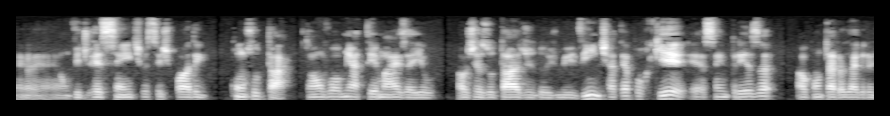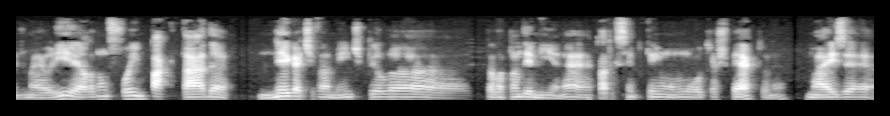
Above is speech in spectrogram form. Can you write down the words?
é, é um vídeo recente, vocês podem consultar. Então, vou me ater mais aí aos resultados de 2020, até porque essa empresa ao contrário da grande maioria, ela não foi impactada negativamente pela, pela pandemia, né? É claro que sempre tem um outro aspecto, né? Mas é,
